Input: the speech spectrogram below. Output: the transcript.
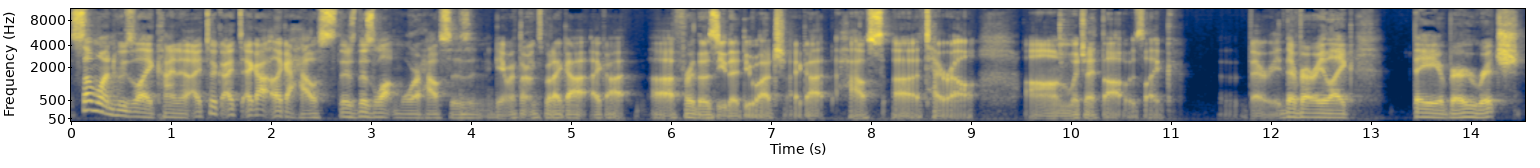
someone who's like kind of I took I, I got like a house. There's there's a lot more houses in Game of Thrones, but I got I got uh, for those of you that do watch, I got House uh, Tyrell, um, which I thought was like very they're very like they are very rich.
